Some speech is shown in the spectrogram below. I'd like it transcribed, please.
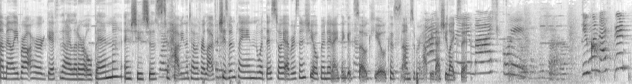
Amelie brought her gift that I let her open and she's just having the time of her life. She's been playing with this toy ever since she opened it and I think it's so cute because I'm super happy that she likes it. Ice cream, Ice cream. Do you want ice cream?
